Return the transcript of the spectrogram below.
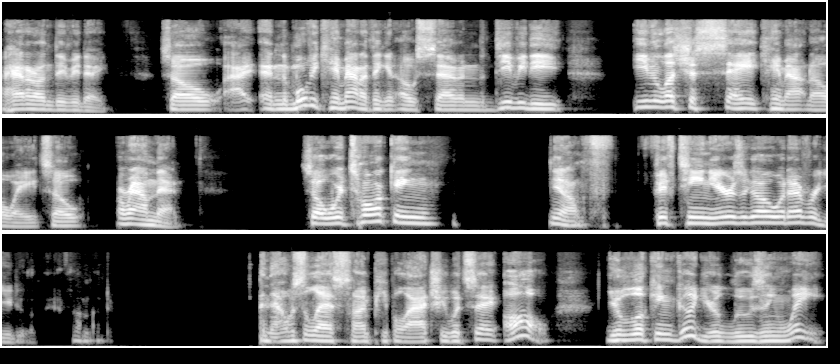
I had it on DVD. So I and the movie came out, I think, in 07. The DVD, even let's just say it came out in 08. So around then. So we're talking, you know, 15 years ago, whatever you do. And that was the last time people actually would say, Oh, you're looking good, you're losing weight.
